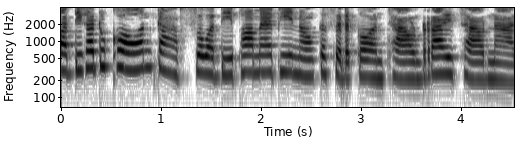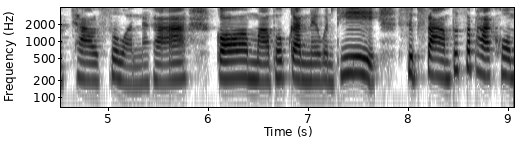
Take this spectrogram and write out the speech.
วัสดีค่ะทุกคนกับสวัสดีพ่อแม่พี่น้องเกษตรกรชาวไร่ชาวนาชาวสวนนะคะ ก็มาพบกันในวันที่ 13 พฤษภาคม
